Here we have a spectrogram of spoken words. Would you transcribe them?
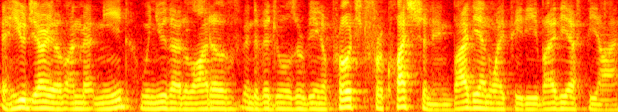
a huge area of unmet need. We knew that a lot of individuals were being approached for questioning by the NYPD, by the FBI,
